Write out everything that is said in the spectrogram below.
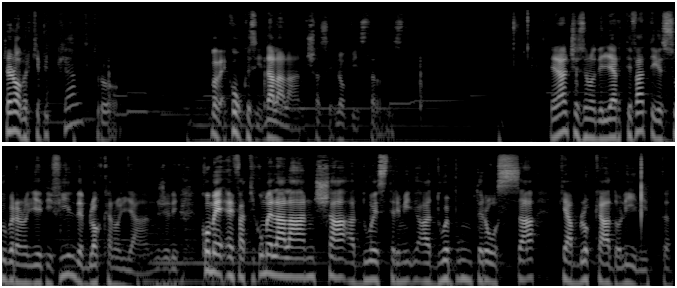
Cioè no, perché più che altro... Vabbè, comunque sì, dalla lancia, sì, l'ho vista, l'ho vista. Le lance sono degli artefatti che superano gli Etifield e bloccano gli angeli. Come, eh, infatti, come la lancia a due, estremi- a due punte rossa che ha bloccato Lilith.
